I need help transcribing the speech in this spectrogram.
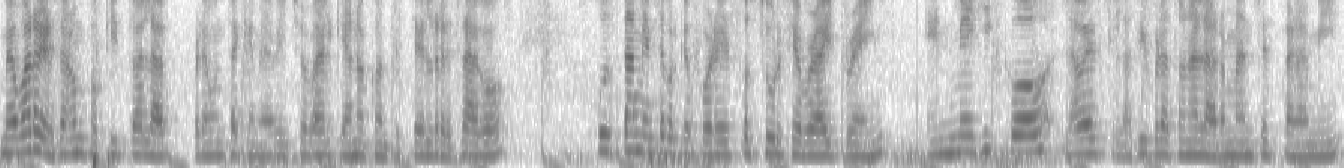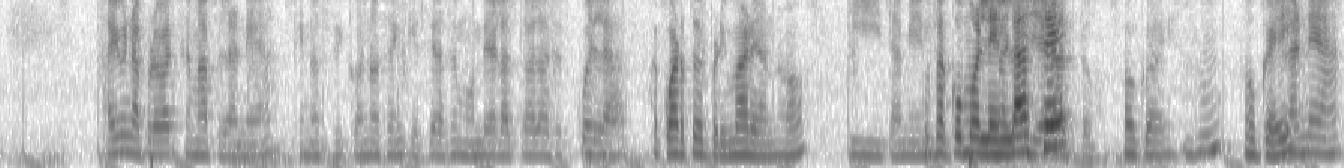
me voy a regresar un poquito a la pregunta que me había hecho Val, que ya no contesté el rezago, justamente porque por eso surge Bright Brains. En México, la verdad es que las cifras son alarmantes para mí. Hay una prueba que se llama Planea, que no sé si conocen, que se hace mundial a todas las escuelas A cuarto de primaria, ¿no? y también O sea, como el enlace. Ok. Ok. Planea.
